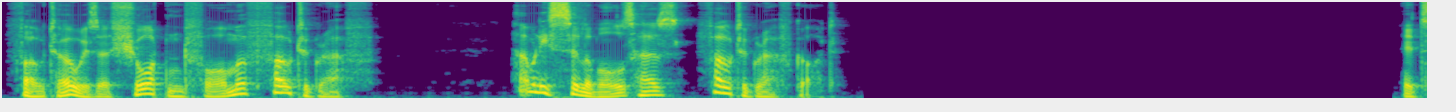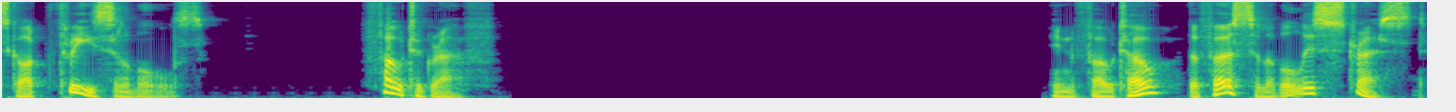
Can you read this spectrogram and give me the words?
Photo is a shortened form of photograph. How many syllables has photograph got? It's got three syllables. Photograph. In photo, the first syllable is stressed.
